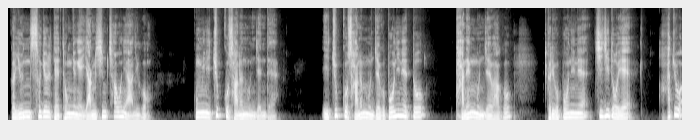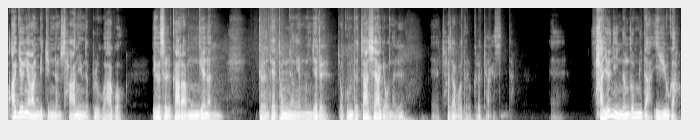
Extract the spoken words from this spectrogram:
그 윤석열 대통령의 양심 차원이 아니고 국민이 죽고 사는 문제인데 이 죽고 사는 문제고 본인의 또 탄핵 문제하고 그리고 본인의 지지도에 아주 악영향을 미치는 사안임에도 불구하고 이것을 갈아뭉개는 그런 대통령의 문제를 조금 더 자세하게 오늘 예, 찾아보도록 그렇게 하겠습니다. 예, 사연이 있는 겁니다. 이유가.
